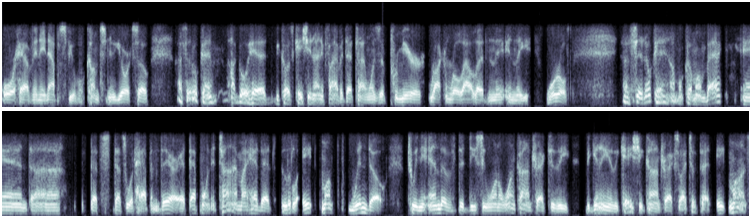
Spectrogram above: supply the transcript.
or have Indianapolis people come to New York. So I said, okay, I'll go ahead because KSHE95 at that time was a premier rock and roll outlet in the in the world. I said, okay, I'm gonna come on back, and uh, that's that's what happened there. At that point in time, I had that little eight month window between the end of the DC 101 contract to the beginning of the KSHE contract. So I took that eight months,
